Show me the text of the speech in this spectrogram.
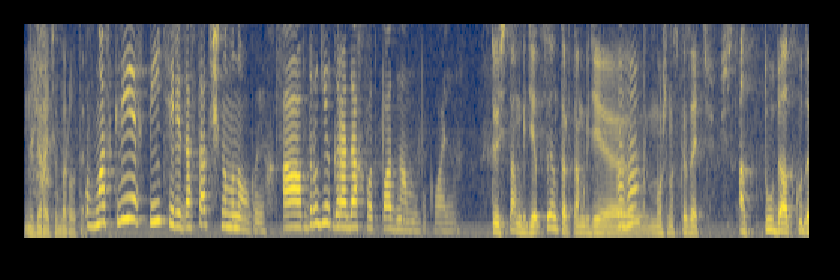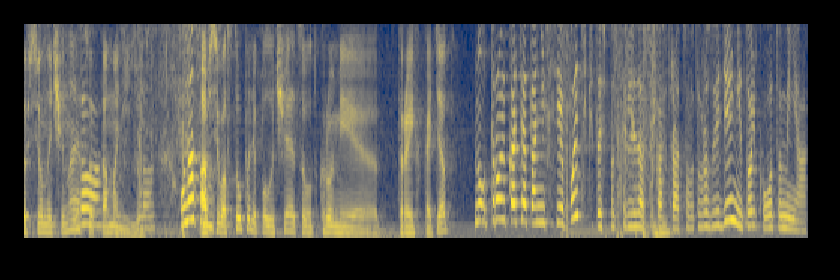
набирать обороты. В Москве, в Питере достаточно много их, а в других городах вот по одному буквально. То есть там, где центр, там, где, Мгм. можно сказать, оттуда, откуда все начинается, Да, там они Да. есть. У нас А вот в Севастополе, получается, вот кроме троих котят, Ну, трое котят, они все пэтики, то есть по стерилизацию, кастрацию. Вот в разведении только вот у меня.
